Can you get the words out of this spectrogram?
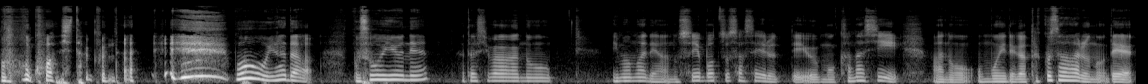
う壊したくない。もうやだ。もうそういうね、私はあの、今まであの水没させるっていうもう悲しいあの思い出がたくさんあるので、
